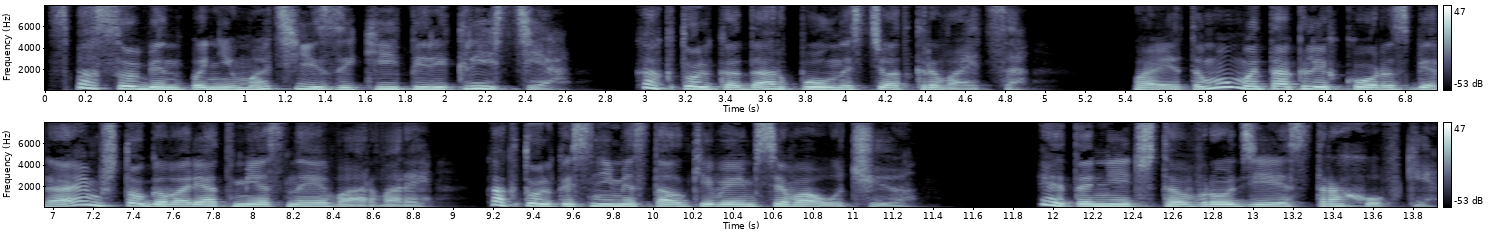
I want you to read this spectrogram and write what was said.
способен понимать языки перекрестия, как только дар полностью открывается. Поэтому мы так легко разбираем, что говорят местные варвары, как только с ними сталкиваемся воочию. Это нечто вроде страховки.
